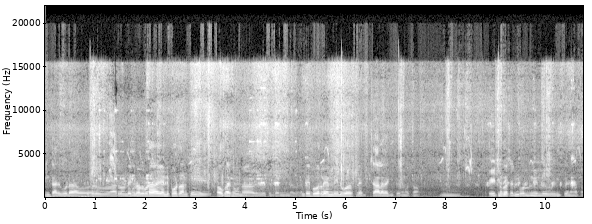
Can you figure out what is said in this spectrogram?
ఇంకా అది కూడా ఇప్పుడు ఆ రెండు ఎకరాలు కూడా ఎండిపోవడానికి అవకాశం ఉంది. ఆ, సిద్ధంగా అంటే బోర్లు ఏం నీళ్ళు పోవట్లేదు. చాలా తగ్గిపోయింది మొత్తం. ఎయిటీ పర్సెంట్ బోర్లు నీళ్ళు ఇంకిపోయినాయి మొత్తం.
